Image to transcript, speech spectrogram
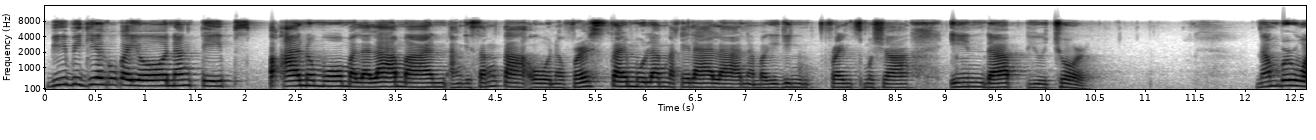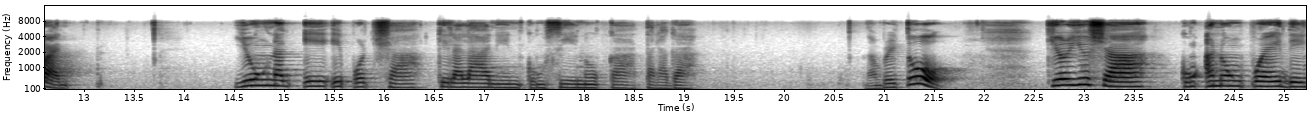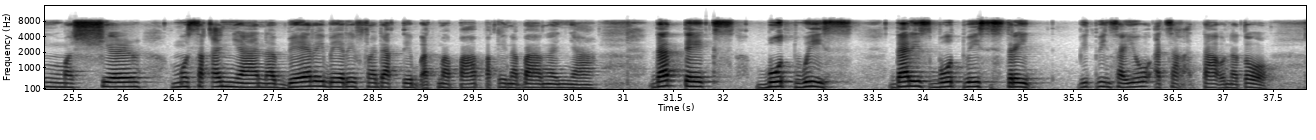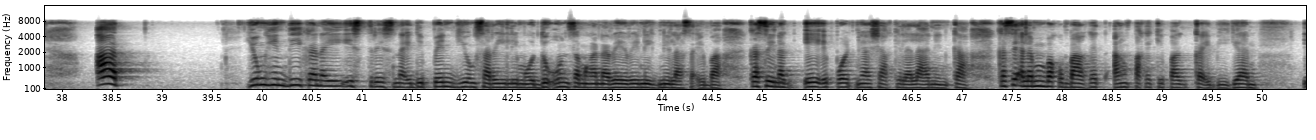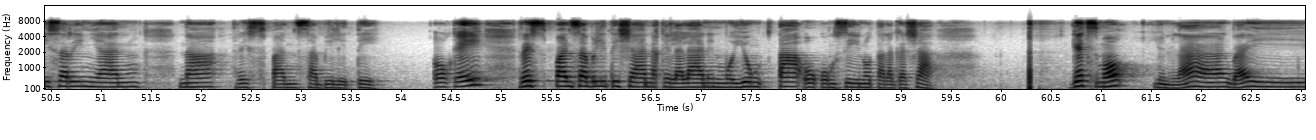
Bibigyan ko kayo ng tips paano mo malalaman ang isang tao na first time mo lang nakilala na magiging friends mo siya in the future. Number one, yung nag-i-effort siya kilalanin kung sino ka talaga. Number two, curious siya kung anong pwedeng ma-share mo sa kanya na very, very productive at mapapakinabangan niya. That takes both ways. That is both ways straight between sa'yo at sa tao na to. At yung hindi ka nai-stress na i-depend yung sarili mo doon sa mga naririnig nila sa iba. Kasi nag-e-effort nga siya, kilalanin ka. Kasi alam mo ba kung bakit ang pakikipagkaibigan? Isa rin yan na responsibility. Okay? Responsibility siya na kilalanin mo yung tao kung sino talaga siya. Gets mo? Yun lang. Bye!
